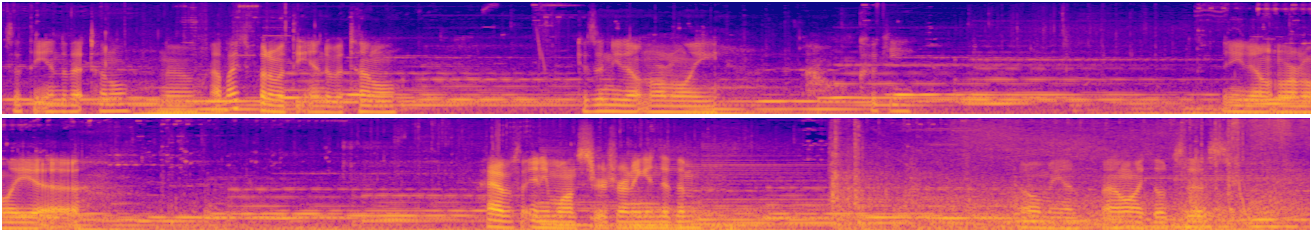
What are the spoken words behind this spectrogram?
is that the end of that tunnel? No. I'd like to put them at the end of a tunnel. Because then you don't normally... Oh, cookie. Then you don't normally, uh... Have any monsters running into them. Oh man, I don't like the looks of this.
